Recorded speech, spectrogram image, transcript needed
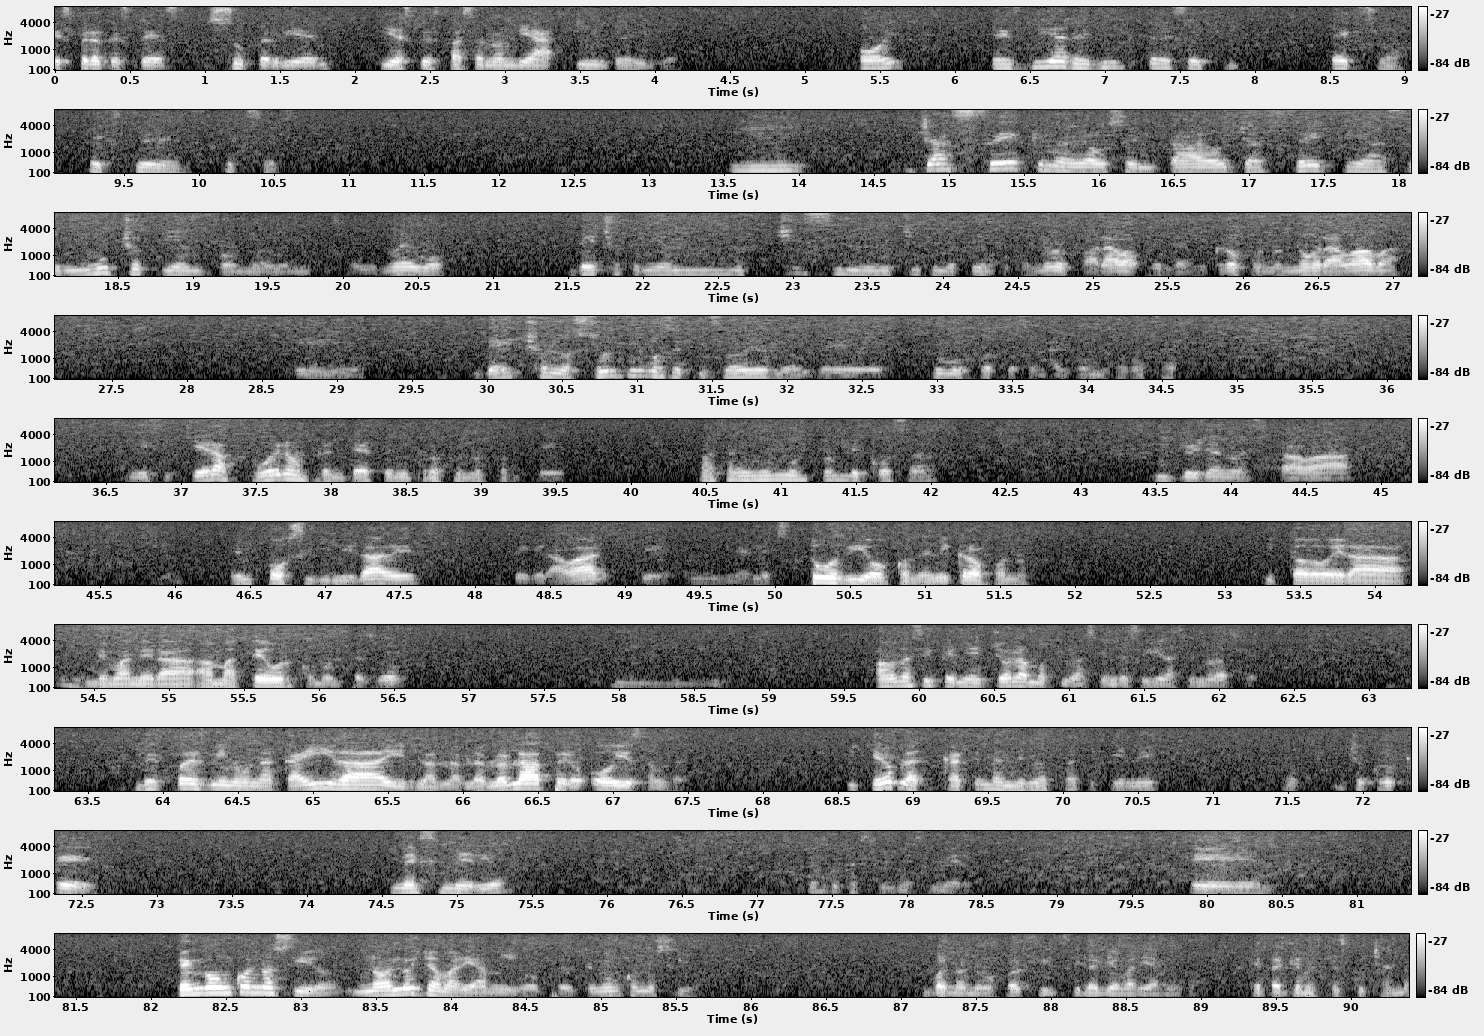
Espero que estés súper bien y estés pasando un día increíble. Hoy es día de Big 3X, Extra, Experience, Access. Y ya sé que me había ausentado, ya sé que hace mucho tiempo no había un episodio nuevo. De hecho tenía muchísimo, muchísimo tiempo que no me paraba frente al micrófono, no grababa. Eh, de hecho, los últimos episodios donde subo fotos en calzones a WhatsApp ni siquiera fueron frente a este micrófono porque pasaron un montón de cosas y yo ya no estaba en posibilidades de grabar en el estudio con el micrófono. Y todo era de manera amateur como empezó aún así tenía yo la motivación de seguir haciendo las cosas. Después vino una caída y bla, bla, bla, bla, bla, pero hoy estamos aquí. Y quiero platicarte una anécdota que tiene, yo creo que mes y medio. Mes y medio. Eh, tengo un conocido, no lo llamaría amigo, pero tengo un conocido. Bueno, a lo mejor sí, sí lo llamaría amigo ¿Qué tal que me está escuchando?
